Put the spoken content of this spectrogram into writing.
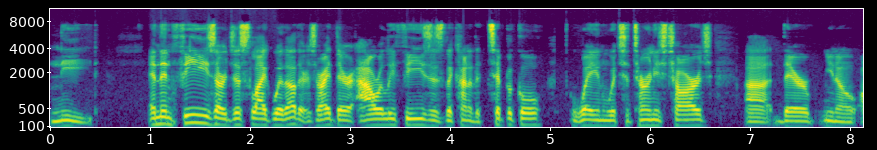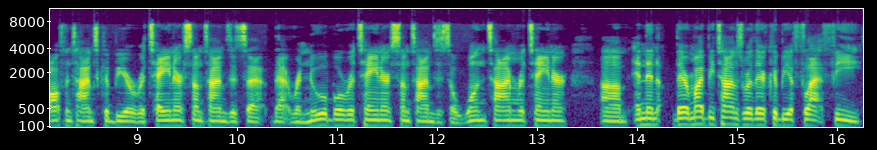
need? And then fees are just like with others, right? Their hourly fees is the kind of the typical way in which attorneys charge. Uh, there, you know, oftentimes could be a retainer. Sometimes it's a, that renewable retainer. Sometimes it's a one-time retainer. Um, and then there might be times where there could be a flat fee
